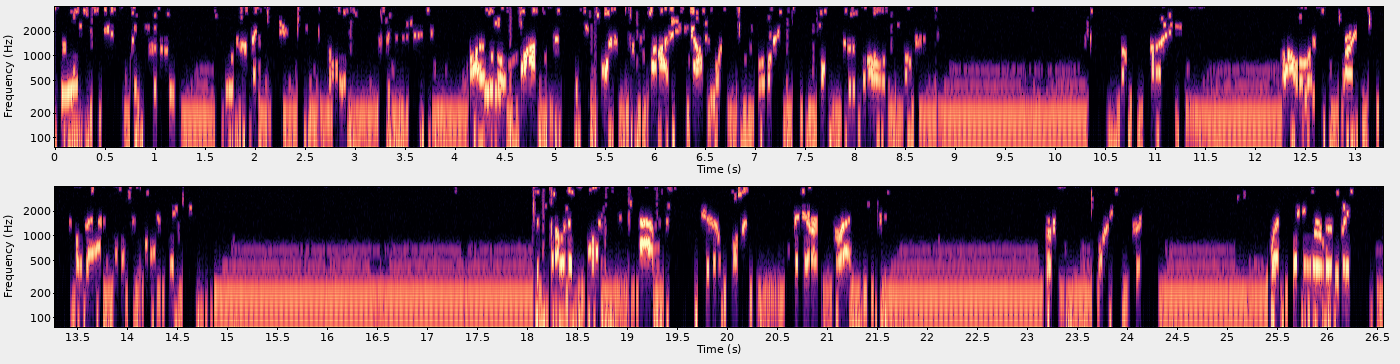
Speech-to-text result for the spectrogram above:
truly begins. Our little boxes try to put God in, God wants all apart. And sometimes followers feel that, notice what happens here once they are threatened. Verse 23. When they were released,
